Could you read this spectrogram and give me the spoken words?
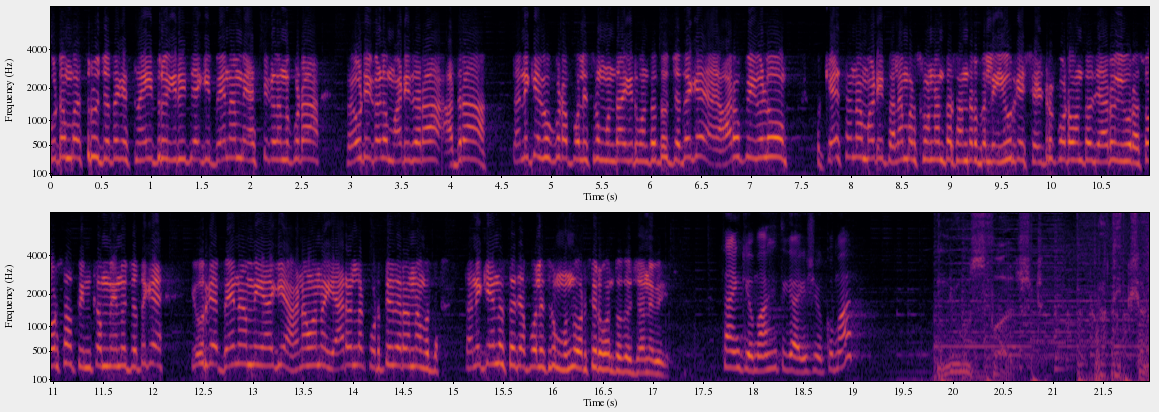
ಕುಟುಂಬಸ್ಥರು ಜೊತೆಗೆ ಸ್ನೇಹಿತರು ಈ ರೀತಿಯಾಗಿ ಬೇನಾಮಿ ಆಸ್ತಿಗಳನ್ನು ಕೂಡ ರೌಡಿಗಳು ಮಾಡಿದಾರ. ಅದರ ತನಿಖೆಗೂ ಕೂಡ ಪೊಲೀಸರು ಮುಂದಾಗಿರುವಂತದ್ದು ಜೊತೆಗೆ ಆರೋಪಿಗಳು ಕೇಸನ್ನ ಮಾಡಿ ತಲೆಮರೆಸಿಕೊಂಡಂತ ಸಂದರ್ಭದಲ್ಲಿ ಇವ್ರಿಗೆ ಶೆಲ್ಟರ್ ಕೊಡುವಂತದ್ದು ಯಾರು? ಇವರ ಸೋರ್ಸ್ ಆಫ್ ಇನ್ಕಮ್ ಏನು? ಜೊತೆಗೆ ಇವ್ರಿಗೆ ಬೇನಾಮಿಯಾಗಿ ಹಣವನ್ನ ಯಾರೆಲ್ಲ ಕೊಡ್ತಿದಾರೆ ಅನ್ನೋ ತನಿಖೆಯನ್ನು ಸದ್ಯ ಪೊಲೀಸರು ಮುಂದುವರಿಸಿರುವಂತದ್ದು ಜನವಿ ಥ್ಯಾಂಕ್ ಯು ಮಾಹಿತಿಗಾಗಿ ಶಿವಕುಮಾರ್. ನ್ಯೂಸ್ ಫಸ್ಟ್ ಪ್ರತಿಕ್ಷಣ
